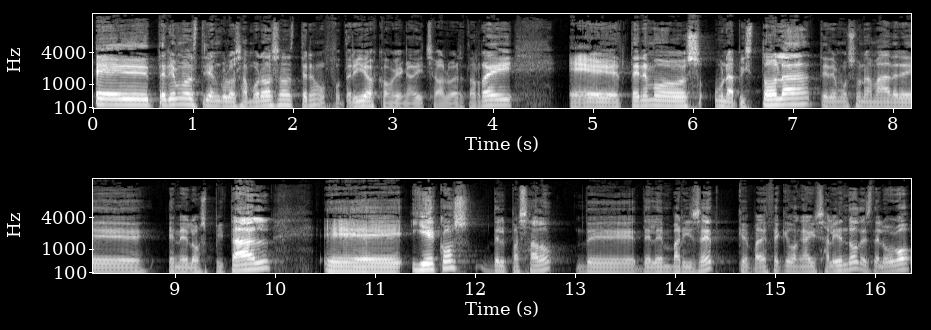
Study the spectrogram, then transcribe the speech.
Eh, tenemos triángulos amorosos, tenemos puteríos, como bien ha dicho Alberto Rey. Eh, tenemos una pistola, tenemos una madre en el hospital eh, y ecos del pasado de, del Embarizet, que parece que van a ir saliendo. Desde luego,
